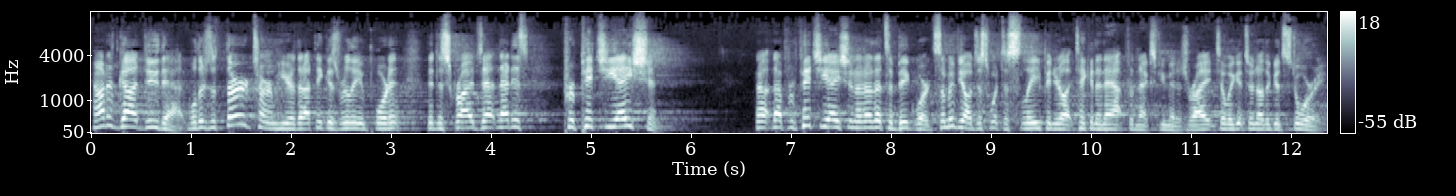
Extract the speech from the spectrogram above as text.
How did God do that? Well, there's a third term here that I think is really important that describes that, and that is propitiation. Now, now, propitiation, I know that's a big word. Some of y'all just went to sleep and you're like taking a nap for the next few minutes, right? Until we get to another good story.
